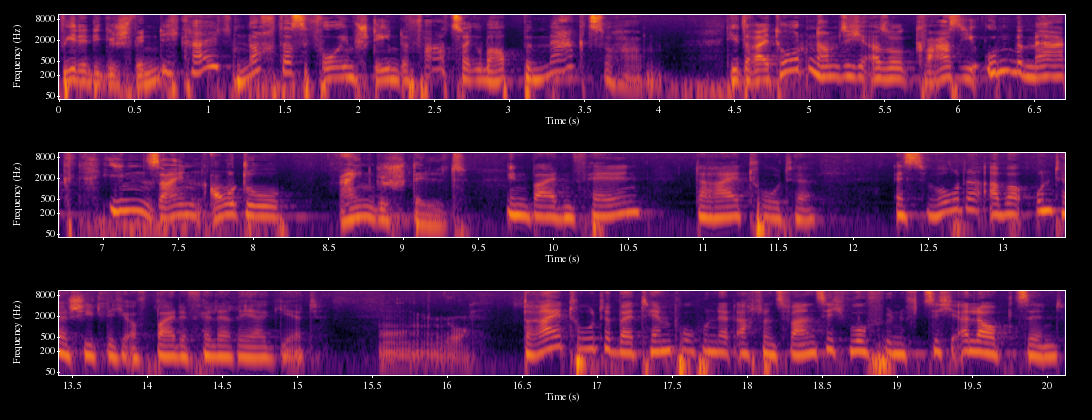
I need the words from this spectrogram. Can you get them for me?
weder die Geschwindigkeit noch das vor ihm stehende Fahrzeug überhaupt bemerkt zu haben. Die drei Toten haben sich also quasi unbemerkt in sein Auto reingestellt. In beiden Fällen drei Tote. Es wurde aber unterschiedlich auf beide Fälle reagiert. Ja. Drei Tote bei Tempo 128, wo 50 erlaubt sind.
